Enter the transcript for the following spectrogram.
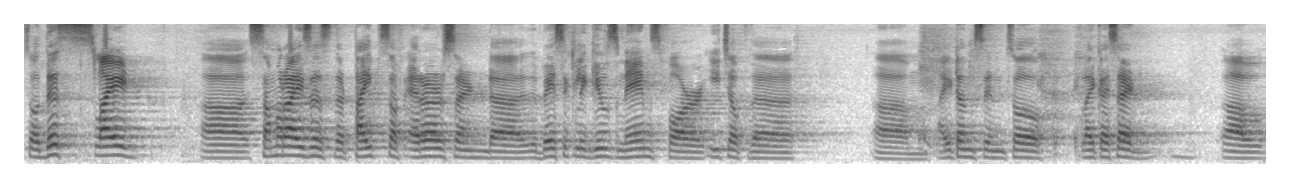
So, this slide uh, summarizes the types of errors and uh, basically gives names for each of the um, items in. So, like I said uh,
